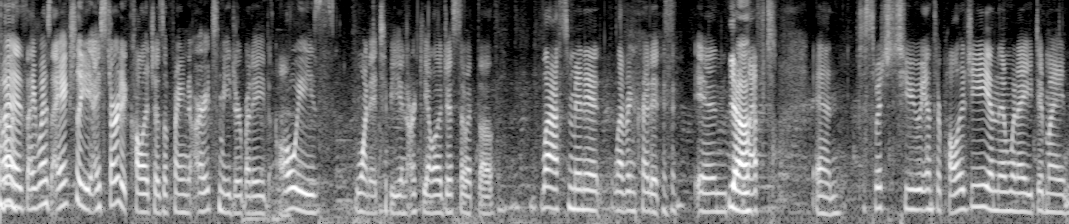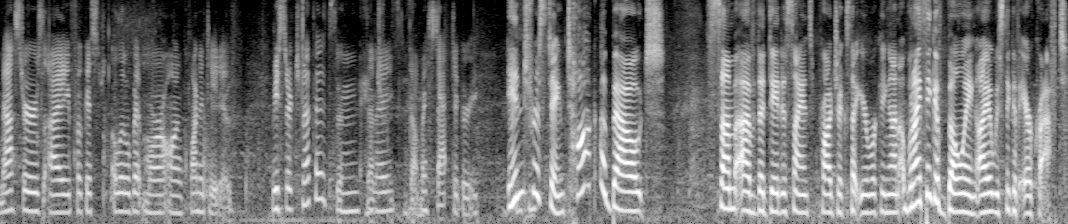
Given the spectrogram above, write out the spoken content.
was, I was. I actually, I started college as a fine arts major, but I'd always wanted to be an archaeologist, so at the last minute, 11 credits in yeah. left and to switch to anthropology. And then when I did my master's, I focused a little bit more on quantitative research methods, and then I got my stat degree. Interesting. Talk about some of the data science projects that you're working on. When I think of Boeing, I always think of aircraft.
